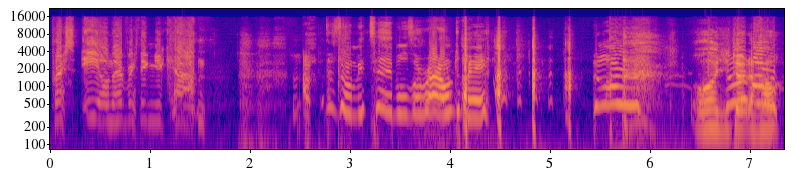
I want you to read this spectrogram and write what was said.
Press E on everything you can. There's only tables around me. no. Oh, you don't know how.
